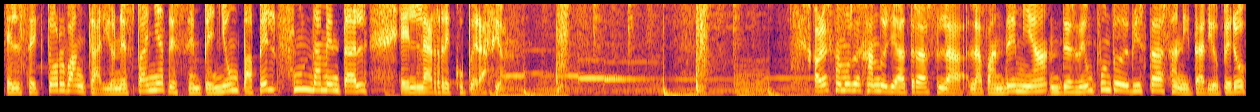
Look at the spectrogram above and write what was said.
el sector bancario en España desempeñó un papel fundamental en la recuperación. Ahora estamos dejando ya atrás la, pandemia desde un punto de vista sanitario, pero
